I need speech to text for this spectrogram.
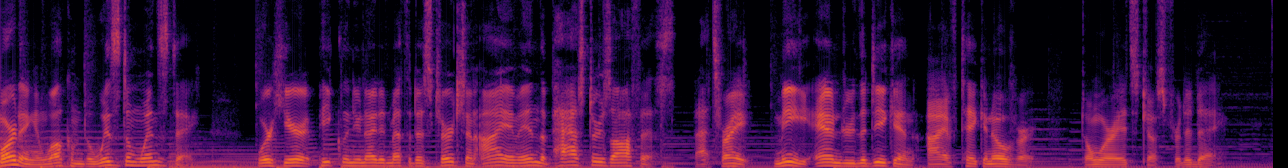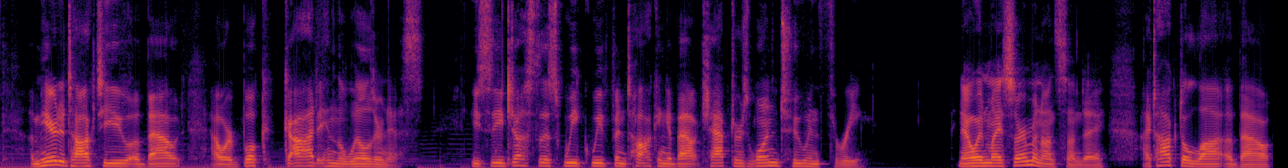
morning and welcome to Wisdom Wednesday. We're here at Peakland United Methodist Church and I am in the pastor's office. That's right, me, Andrew the deacon, I've taken over. Don't worry, it's just for today. I'm here to talk to you about our book, God in the Wilderness. You see, just this week we've been talking about chapters 1, 2, and 3. Now, in my sermon on Sunday, I talked a lot about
